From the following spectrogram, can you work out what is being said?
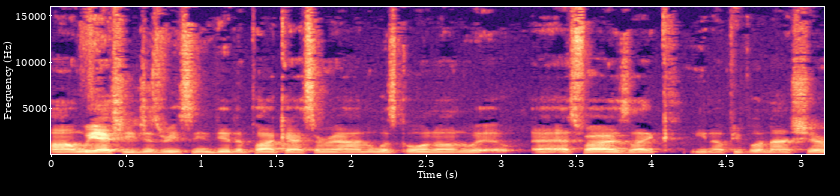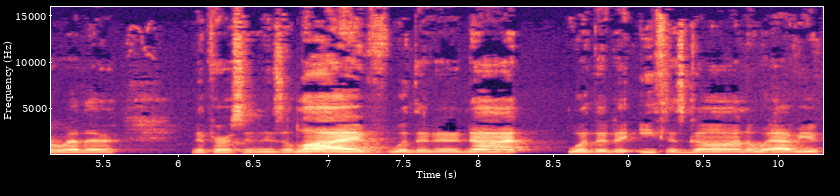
Um, we actually just recently did a podcast around what's going on with, uh, as far as like, you know, people are not sure whether the person is alive, whether they're not, whether the ETH is gone or what have you.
